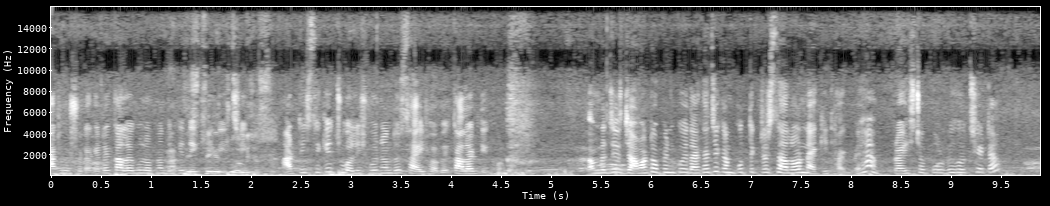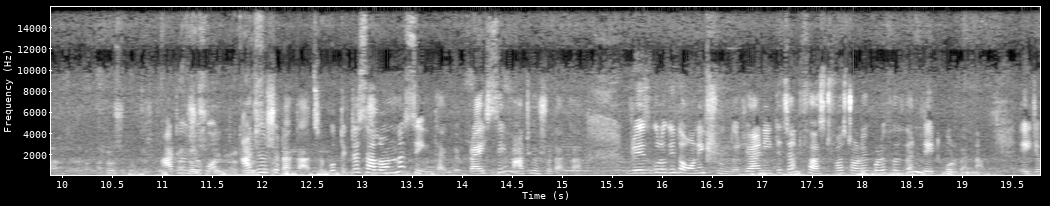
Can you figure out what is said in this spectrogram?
আঠারোশো টাকা। এটা কালারগুলো আপনাদেরকে দেখিয়ে দিচ্ছি। 44 আটত্রিশ থেকে চুয়াল্লিশ পর্যন্ত সাইজ হবে কালার দেখুন। আমরা যে জামাটা ওপেন করে দেখাচ্ছি কারণ প্রত্যেকটা সালোয়ার একই থাকবে হ্যাঁ? প্রাইসটা পড়বে হচ্ছে এটা আঠারোশো টাকা। আছে প্রত্যেকটা স্যালোন না সেম থাকবে। প্রাইস সেম আঠেরোশো টাকা। ড্রেসগুলো কিন্তু অনেক সুন্দর। যারা নিতে চান ফার্স্ট ফার্স্ট অর্ডার করে ফেলবেন লেট করবেন না। এই যে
